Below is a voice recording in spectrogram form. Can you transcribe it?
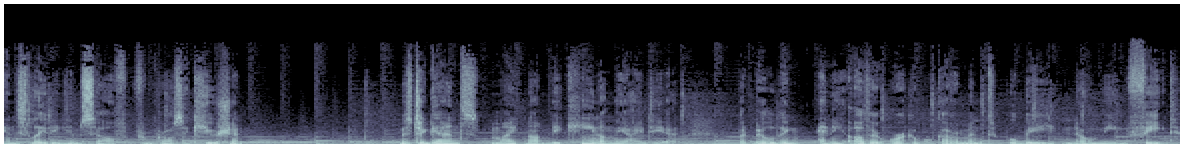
insulating himself from prosecution. Mr. Gantz might not be keen on the idea, but building any other workable government will be no mean feat.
